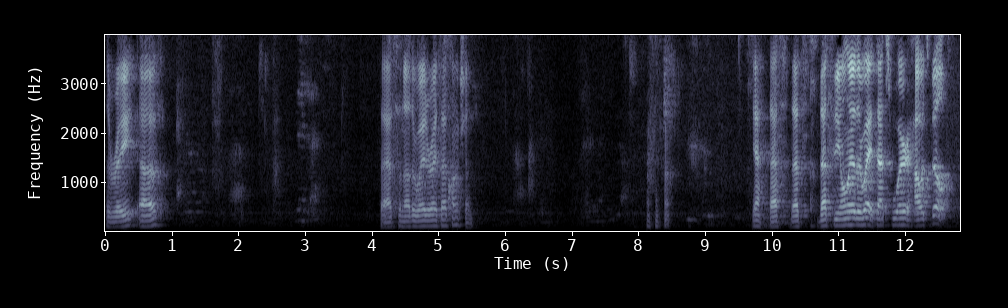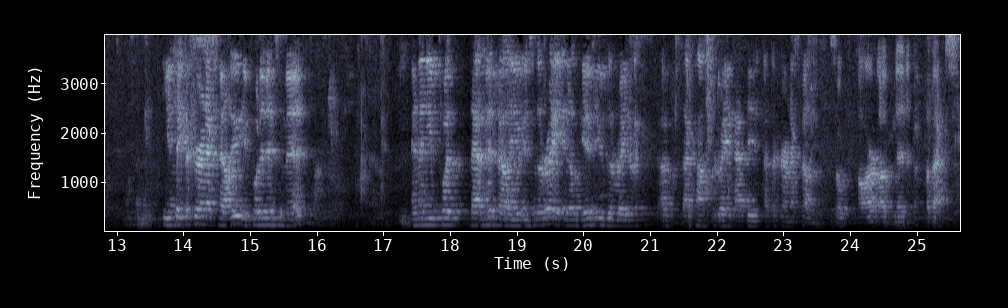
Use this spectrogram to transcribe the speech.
The rate of. That's another way to write that function. yeah, that's that's that's the only other way. That's where how it's built. You take the current x value, you put it into mid, and then you put that mid value into the rate, it'll give you the rate of, of that constant rate at the at the current x value. So r of mid of x.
